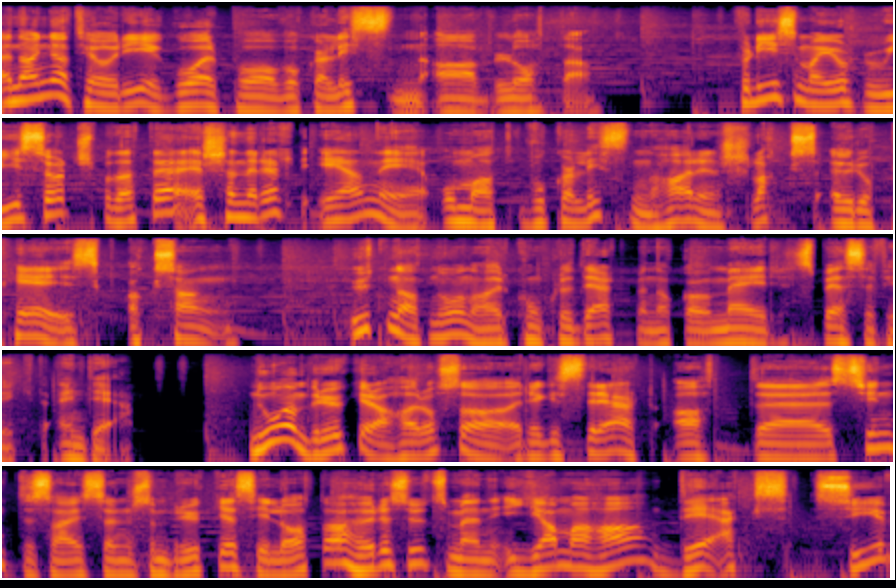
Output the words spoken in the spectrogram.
En annen teori går på vokalisten av låta. For de som har gjort research på dette, er generelt enige om at vokalisten har en slags europeisk aksent, uten at noen har konkludert med noe mer spesifikt enn det. Noen brukere har også registrert at uh, synthesizeren som brukes i låta, høres ut som en Yamaha DX7,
